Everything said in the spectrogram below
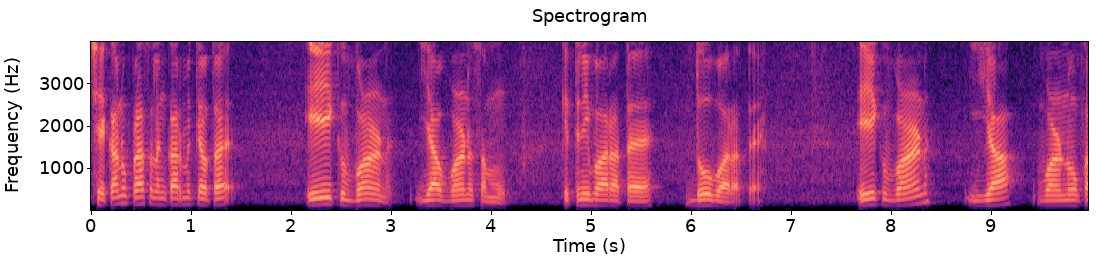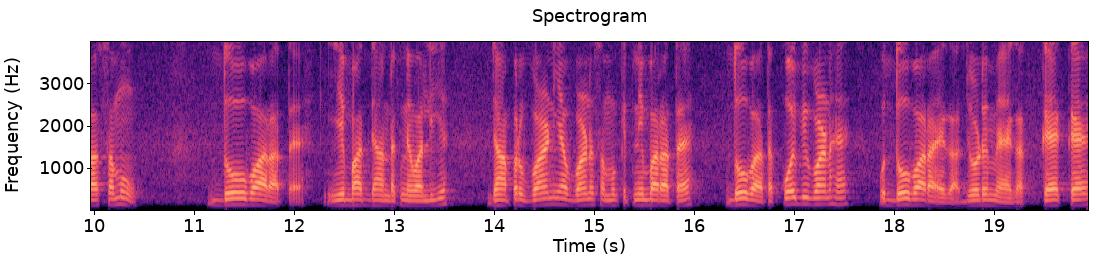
छेकानुप्रास अलंकार में क्या होता है? एक वर्ण या वर्ण समूह। कितनी बार आता है? दो बार आता है। एक वर्ण या वर्णों का समूह, दो बार आता है। ये बात ध्यान रखने वाली है। जहाँ पर वर्ण या वर्ण समूह कितनी बार आता है? दो बार आता है। कोई भी वर्ण है, वो दो बार आएगा, जोड़े में आएगा। कै कै,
